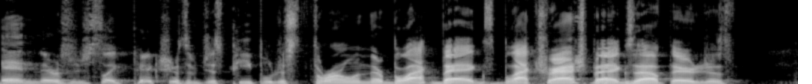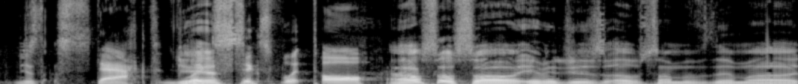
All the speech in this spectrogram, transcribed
and there's just like pictures of just people just throwing their black bags, black trash bags out there, just just stacked, Yeah. like six foot tall. I also saw images of some of them uh,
